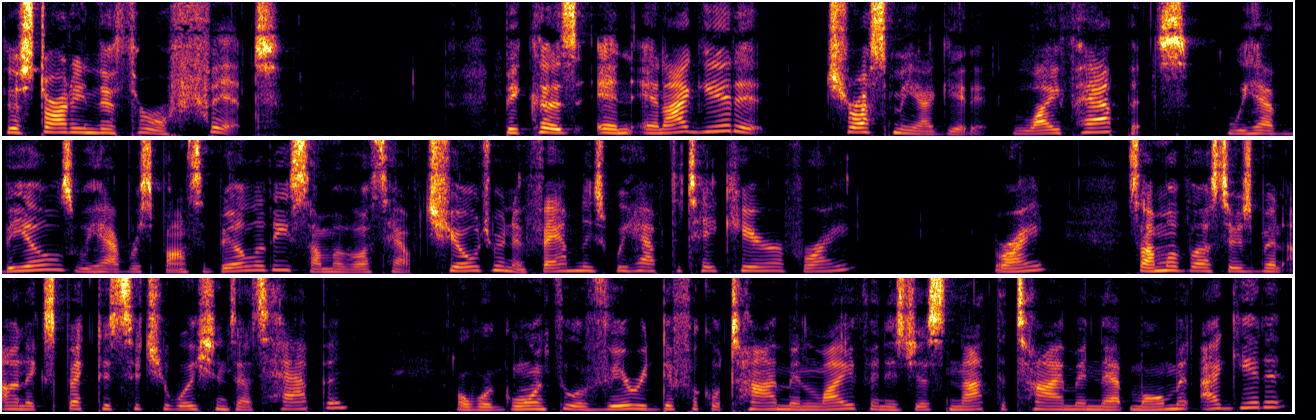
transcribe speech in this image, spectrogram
They're starting to throw a fit because and and I get it. Trust me, I get it. Life happens. We have bills, we have responsibilities. Some of us have children and families we have to take care of, right? Right? Some of us there's been unexpected situations that's happened or we're going through a very difficult time in life and it's just not the time in that moment. I get it.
